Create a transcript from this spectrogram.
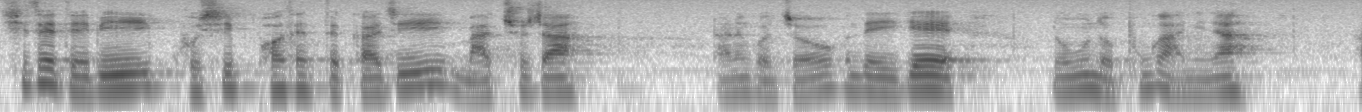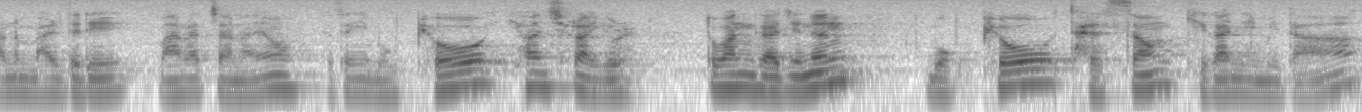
시세 대비 90%까지 맞추자라는 거죠. 근데 이게 너무 높은 거 아니냐 라는 말들이 많았잖아요. 그래서 이 목표 현실화율 또 한 가지는 목표 달성 기간입니다.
